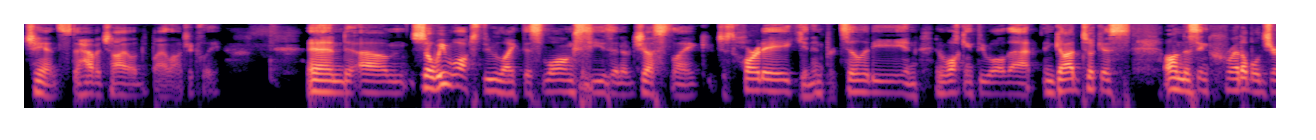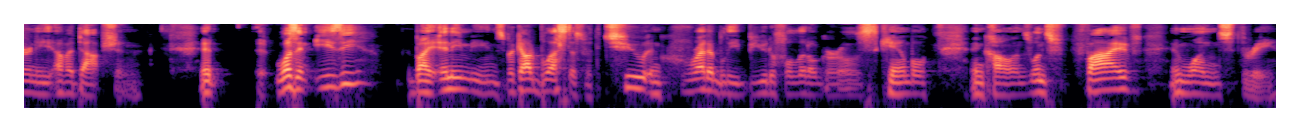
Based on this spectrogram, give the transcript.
chance to have a child biologically. And um, so we walked through like this long season of just like just heartache and infertility and, and walking through all that. And God took us on this incredible journey of adoption. It, it wasn't easy by any means, but God blessed us with two incredibly beautiful little girls, Campbell and Collins. One's five and one's three.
